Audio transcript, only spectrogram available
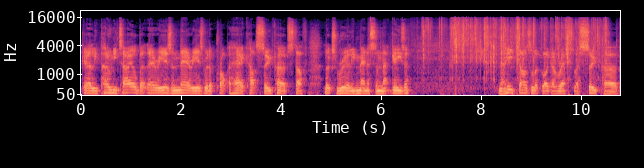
girly ponytail, but there he is, and there he is with a proper haircut. Superb stuff. Looks really menacing that geezer. Now he does look like a wrestler. Superb.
